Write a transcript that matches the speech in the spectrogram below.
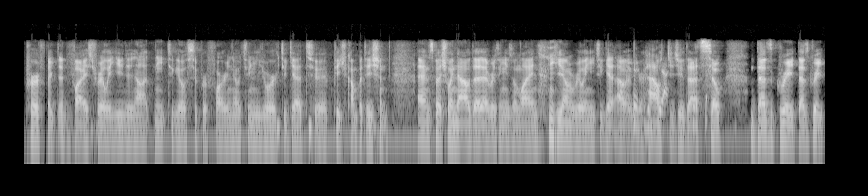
perfect advice really. You do not need to go super far you know to new york to get to a pitch competition. And especially now that everything is online you don't really need to get out of your house yeah. to do that. So that's great. That's great.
